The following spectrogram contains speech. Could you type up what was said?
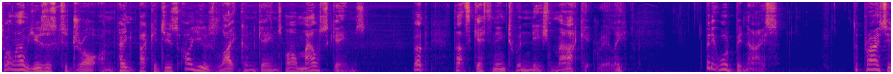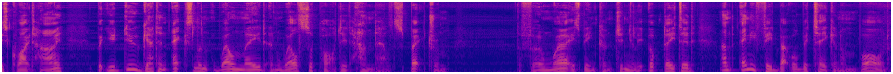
to allow users to draw on paint packages or use light gun games or mouse games. But that's getting into a niche market really. But it would be nice. The price is quite high, but you do get an excellent, well-made and well-supported handheld Spectrum, the firmware is being continually updated and any feedback will be taken on board.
